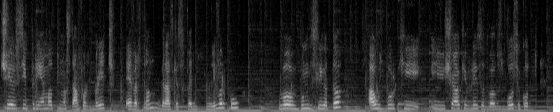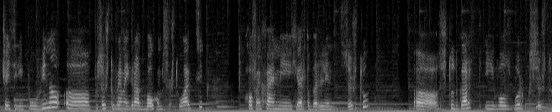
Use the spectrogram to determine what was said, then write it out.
Челси приемат на Станфорд Бридж Евертън, градския съперник на Ливърпул. В Бундеслигата Аугсбург и, и Шалке влизат в сблъсък от 4,5. А, по същото време играят Болхом срещу Лайпциг. Хофенхайм и Херта Берлин също. Штутгарт и Волсбург също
